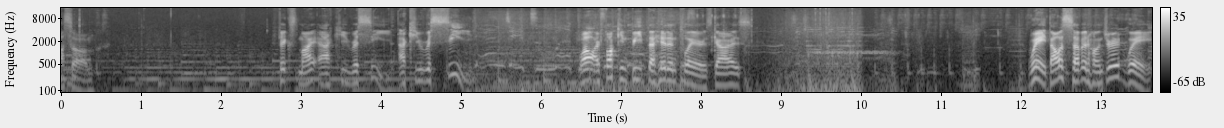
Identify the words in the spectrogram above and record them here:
awesome. Fixed my accuracy. Accuracy! Wow, I fucking beat the hidden players, guys. Wait, that was 700? Wait.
